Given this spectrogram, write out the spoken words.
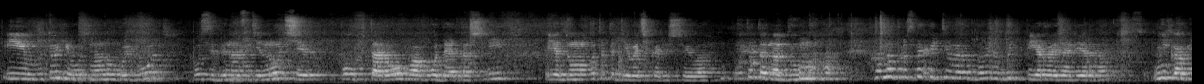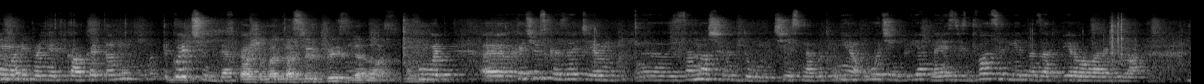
И в итоге вот на Новый год, после 12 ночи, пол второго года отошли, я думаю, вот эта девочка решила, вот это надумала. Она просто хотела быть первой, наверное. Никак не могли понять, как это. Ну, вот такое чудо. Скажем, это сюрприз для нас. Вот. Э, Хочу сказать э, э, за наш роддом, честно, вот мне очень приятно. Я здесь 20 лет назад первого родила,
